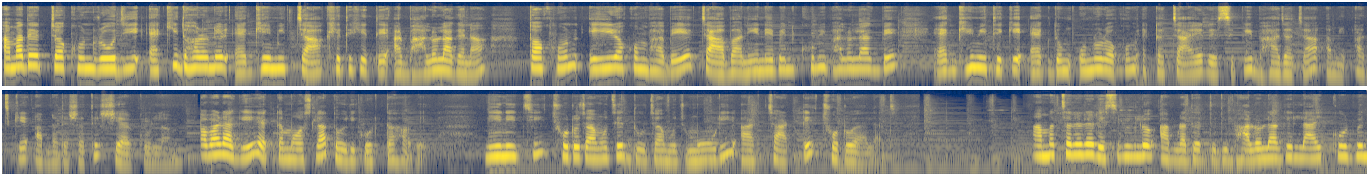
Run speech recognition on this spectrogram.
আমাদের যখন রোজই একই ধরনের একঘেয়েমি চা খেতে খেতে আর ভালো লাগে না, তখন এই রকমভাবে চা বানিয়ে নেবেন, খুবই ভালো লাগবে। একঘেয়েমি থেকে একদম অন্যরকম একটা চায়ের রেসিপি ভাজা চা আমি আজকে আপনাদের সাথে শেয়ার করলাম। সবার আগে একটা মশলা তৈরি করতে হবে। নিয়ে নিচ্ছি ছোট চামচের দু চামচ মৌরি আর চারটে ছোট এলাচ। আমার চ্যানেলের রেসিপিগুলো আপনাদের যদি ভালো লাগে লাইক করবেন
